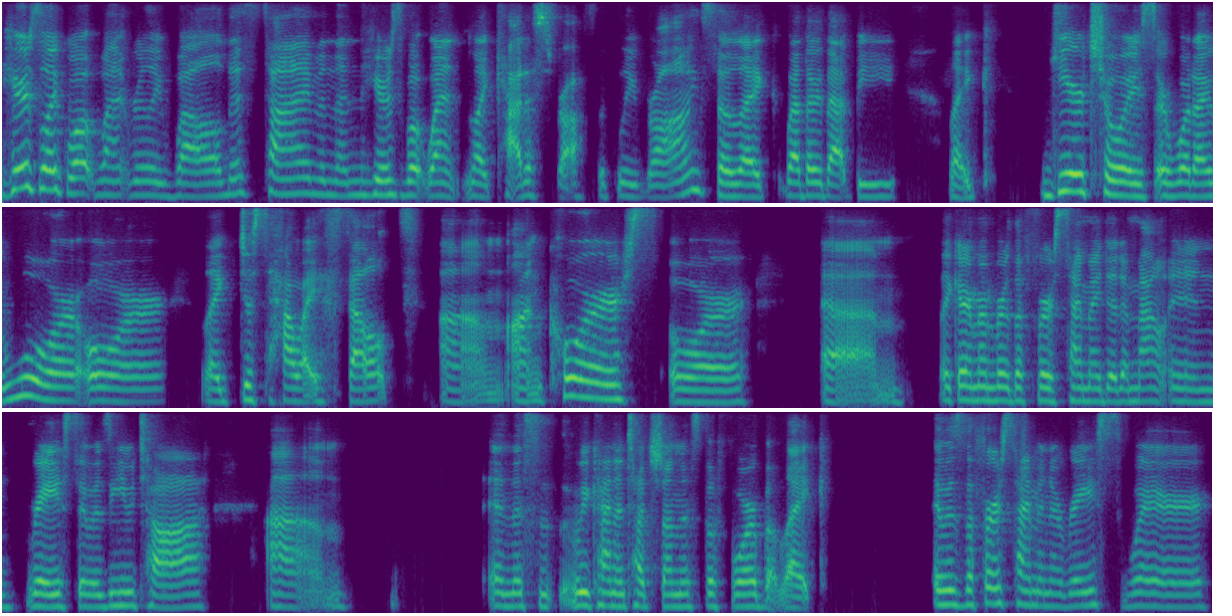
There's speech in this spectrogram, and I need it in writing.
here's like what went really well this time and then here's what went like catastrophically wrong. So like whether that be like gear choice or what i wore or like just how I felt um, on course or um, like I remember the first time I did a mountain race, it was Utah. Um, and this we kind of touched on this before, but like it was the first time in a race where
